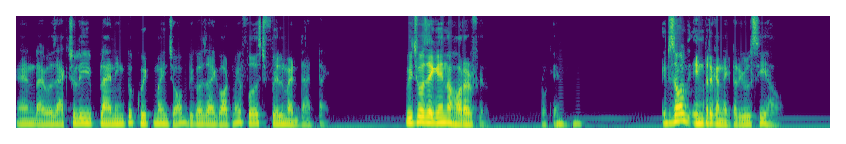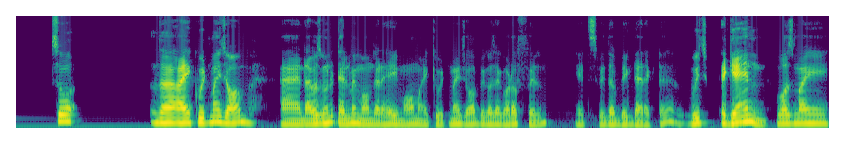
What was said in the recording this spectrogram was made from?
and I was actually planning to quit my job because I got my first film at that time, which was again a horror film. Okay. It's all interconnected. You'll see how. So the I quit my job and I was going to tell my mom that, hey, mom, I quit my job because I got a film. It's with a big director, which again was my,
